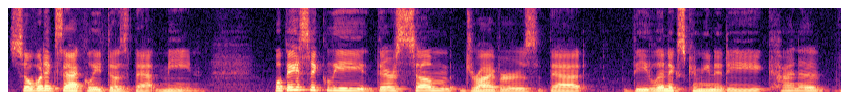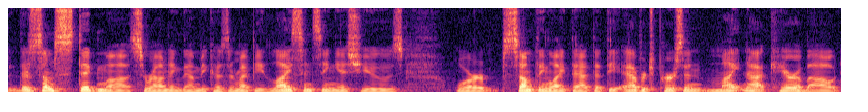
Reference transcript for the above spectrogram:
So what exactly does that mean? Well, basically, there's some drivers that the Linux community kind of, there's some stigma surrounding them because there might be licensing issues or something like that that the average person might not care about.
